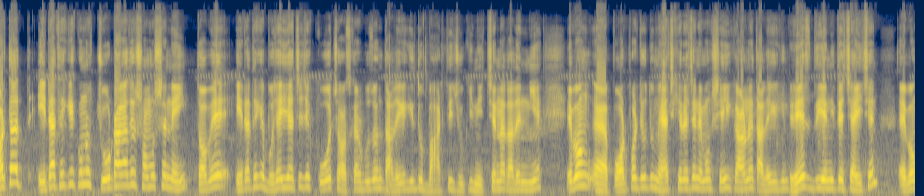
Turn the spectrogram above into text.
অর্থাৎ এটা থেকে কোনো চোট আঘাতের সমস্যা নেই, তবে এটা থেকে বোঝাই যাচ্ছে যে কোচ অস্কার ভূষণ তাদেরকে কিন্তু বাড়তি ঝুঁকি নিচ্ছেন না তাদের নিয়ে এবং পরপর যেহেতু ম্যাচ খেলেছেন এবং সেই কারণে তাদেরকে কিন্তু রেস্ট দিয়ে নিতে চাইছেন এবং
